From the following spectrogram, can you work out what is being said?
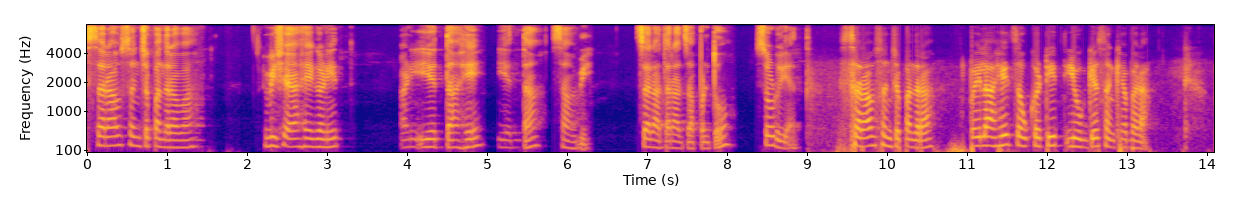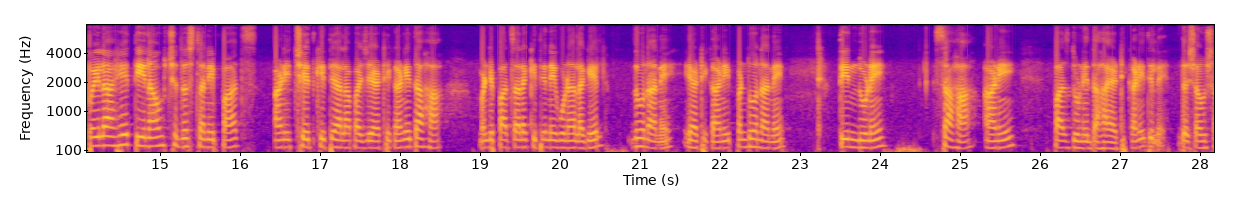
सराव संच पंधरावा. विषय आहे गणित आणि इयत्ता आहे इयत्ता सहावी. चला तर आज आपण तो सोडूयात. सराव संच पंधरा. पहिला आहे चौकटीत योग्य संख्या भरा. पहिला आहे तीन आव छेदस्थानी पाच आणि छेद किती आला पाहिजे या ठिकाणी दहा. म्हणजे पाचाला कितीने गुणा लागेल? दोनाने. या ठिकाणी पण दोनाने. तीन दुणे सहा आणि पाच दोन्ही दहा या ठिकाणी दिले. दशांश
